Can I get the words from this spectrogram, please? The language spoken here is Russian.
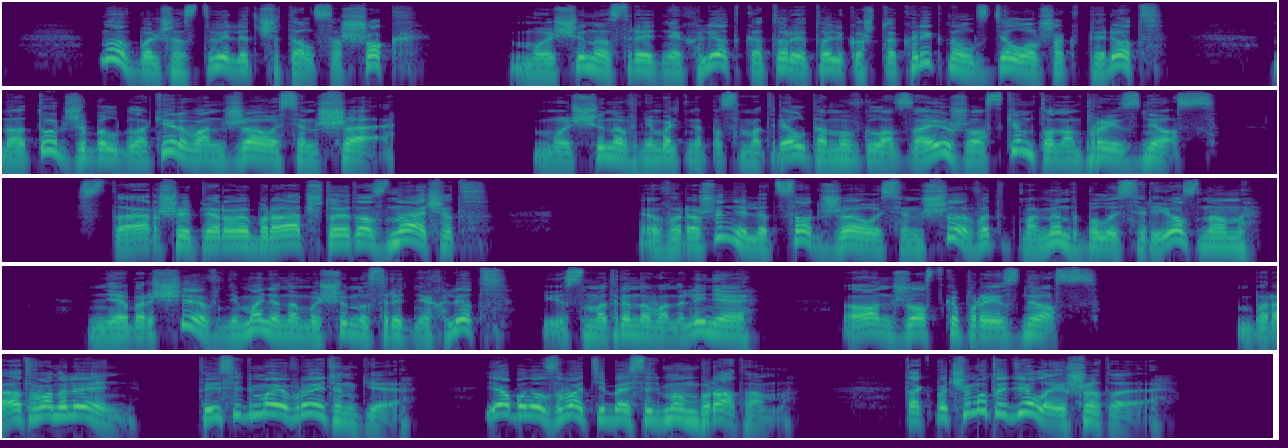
но в большинстве лиц читался шок. Мужчина средних лет, который только что крикнул, сделал шаг вперед, но тут же был блокирован Джао Синша. Мужчина внимательно посмотрел тому в глаза и жестким тоном произнес: «Старший первый брат, что это значит?» Выражение лица Джао Синша в этот момент было серьезным. Не обращая внимания на мужчину средних лет и смотря на Ван Линя, он жестко произнес: «Брат Ван Лень, ты седьмой в рейтинге. Я буду звать тебя седьмым братом. Так почему ты делаешь это?»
